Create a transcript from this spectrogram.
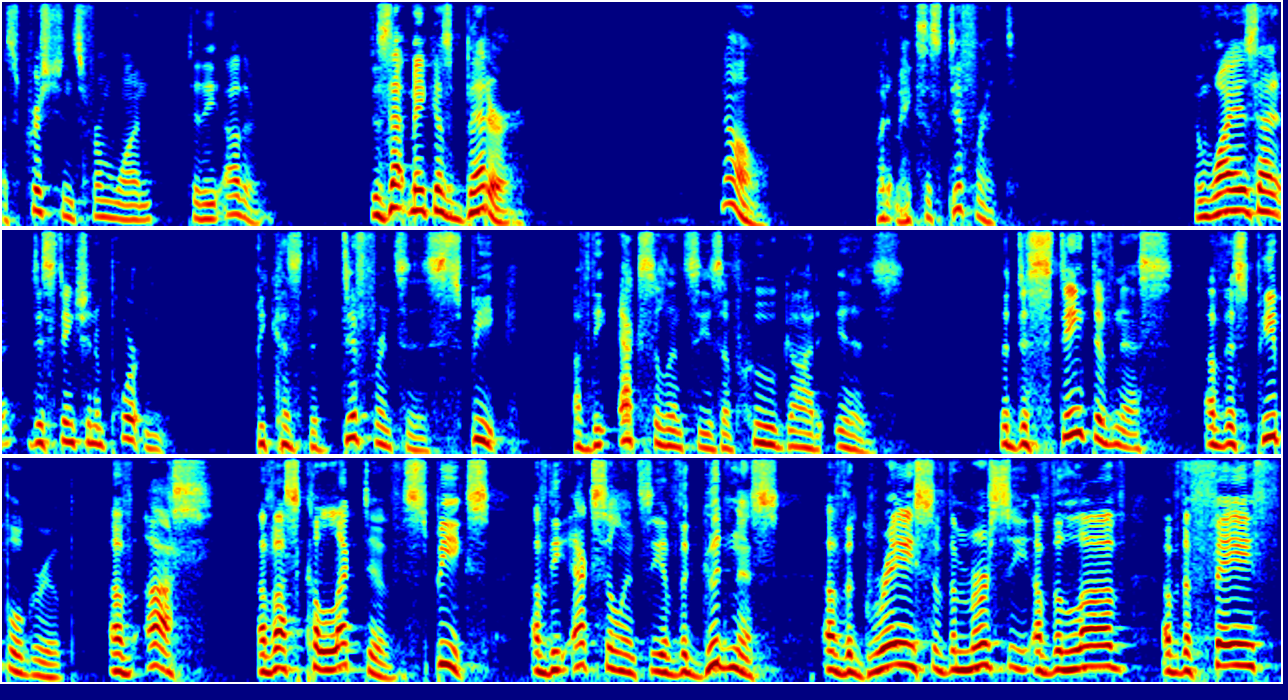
as Christians from one to the other. Does that make us better? No, but it makes us different. And why is that distinction important? because the differences speak of the excellencies of who God is. The distinctiveness of this people group, of us, of us collective, speaks of the excellency, of the goodness, of the grace, of the mercy, of the love, of the faith,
